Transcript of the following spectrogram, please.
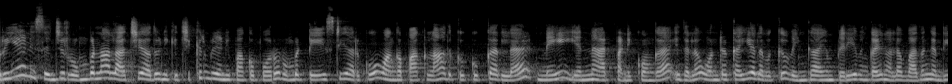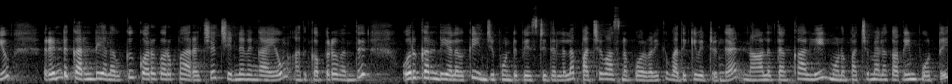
பிரியாணி செஞ்சு ரொம்ப நாள் ஆச்சு. அதுவும் இன்றைக்கி சிக்கன் பிரியாணி பார்க்க போகிறோம் ரொம்ப டேஸ்டியாக இருக்கும். வாங்க பார்க்கலாம். அதுக்கு குக்கரில் நெய் எண்ணெய் ஆட் பண்ணிக்கோங்க. இதில் ஒன்றரை கை அளவுக்கு வெங்காயம் பெரிய வெங்காயம் நல்லா வதங்கந்தியும் ரெண்டு கரண்டி அளவுக்கு குறை குறைப்பாக அரைச்ச சின்ன வெங்காயம் அதுக்கப்புறம் வந்து ஒரு கரண்டி அளவுக்கு இஞ்சி பூண்டு பேஸ்ட் இதெல்லாம் பச்சை வாசனை போகிற வரைக்கும் வதக்கி விட்டுருங்க. நாலு தக்காளி மூணு பச்சை மிளகாவையும் போட்டு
